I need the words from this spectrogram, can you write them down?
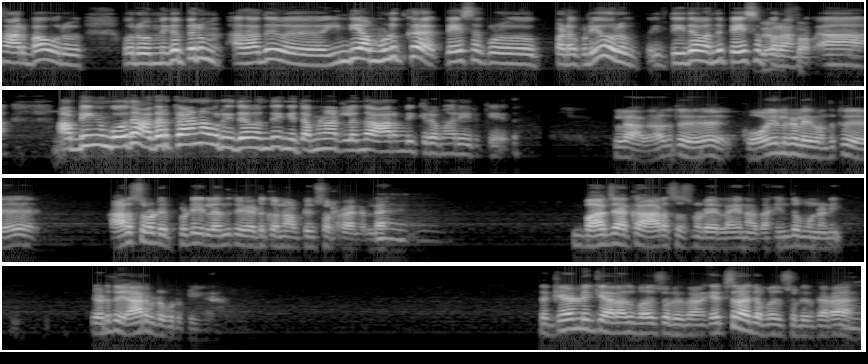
சார்பா ஒரு ஒரு மிக பெரும் அதாவது இந்தியா முழுக்க பேசப்படக்கூடிய ஒரு இதை வந்து பேச போறாங்க. ஆஹ் அப்படிங்கும்போது அதற்கான ஒரு இதை வந்து இங்க தமிழ்நாட்டுல இருந்து ஆரம்பிக்கிற மாதிரி இருக்கு இது. இல்ல அதாவது கோயில்களை வந்துட்டு அரசனுடைய பிடியில இருந்துட்டு எடுக்கணும் அப்படின்னு சொல்றாங்கல்ல. பாஜக ஆர்எஸ்எஸ்னுடைய லைன் அதான் இந்து முன்னணி. எடுத்து யாருக்கிட்ட கொடுப்பீங்க? இந்த கேள்விக்கு யாராவது பதில் சொல்லியிருக்காங்க? எச் ராஜா பதில் சொல்லியிருக்காரா.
